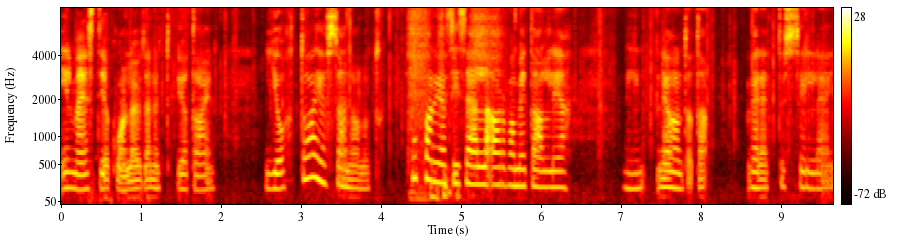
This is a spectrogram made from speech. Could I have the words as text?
Ilmeisesti joku on löytänyt jotain johtoa, jossa on ollut kuparia sisällä, arvametallia. Niin ne on tota, vedetty silleen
